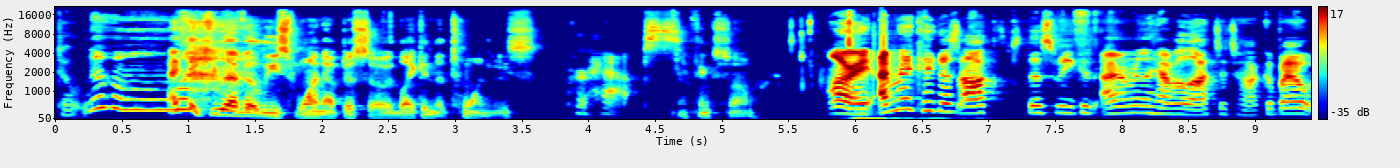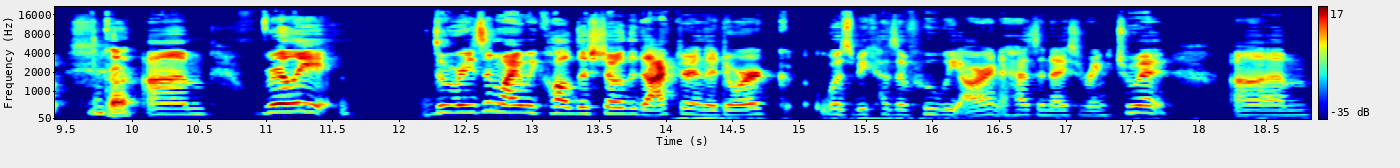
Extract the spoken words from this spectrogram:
Don't know. I think you have at least one episode, like in the 20s. perhaps. I think so. All right, I'm gonna kick us off this week because I don't really have a lot to talk about. Okay. Um, really, the reason why we called this show "The Doctor and the Dork" was because of who we are, and it has a nice ring to it. Um,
